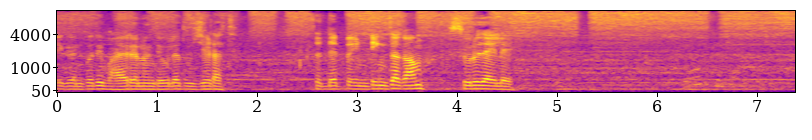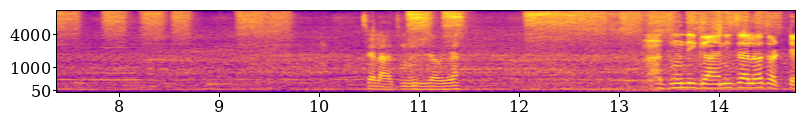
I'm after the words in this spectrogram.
ते गणपती बाहेर आणून ठेवलं उजेडात. सध्या पेंटिंगचं काम सुरू झालं आहे चला आतमध्ये जाऊया. आतमध्ये गाणी चालवत वाटते.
